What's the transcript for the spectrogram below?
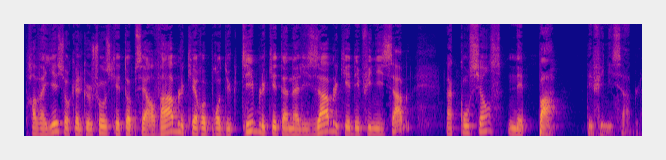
travailler sur quelque chose qui est observable, qui est reproductible, qui est analysable, qui est définissable. La conscience n'est pas définissable.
